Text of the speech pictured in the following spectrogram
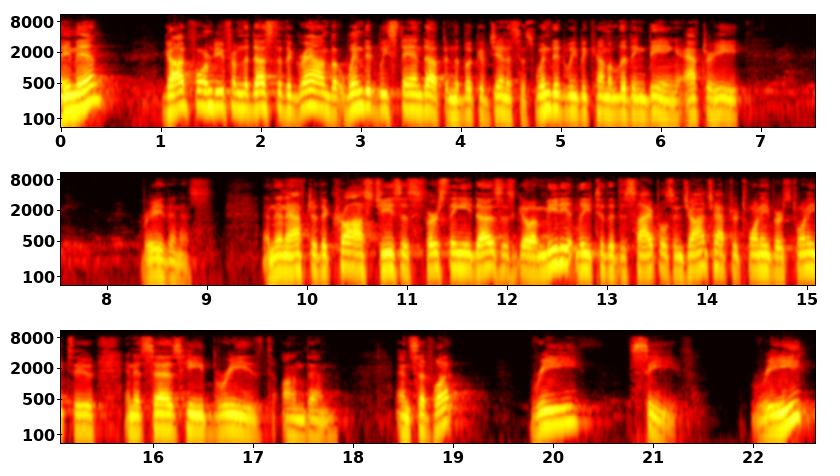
Amen? God formed you from the dust of the ground, but when did we stand up in the book of Genesis? When did we become a living being after He breathe in us. And then after the cross, Jesus, first thing he does is go immediately to the disciples in John chapter 20, verse 22, and it says he breathed on them and said, What? Receive. Receive.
